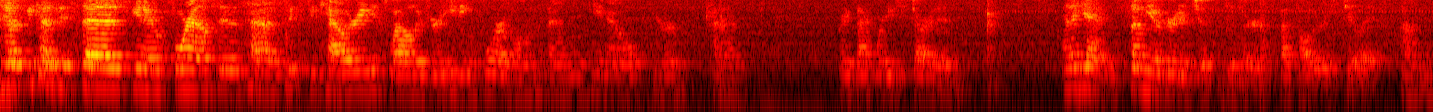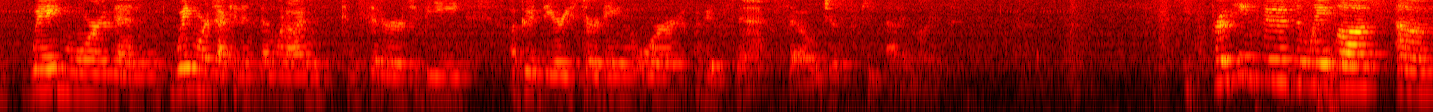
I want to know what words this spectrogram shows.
just because it says, you know, four ounces has sixty calories, well, if you're eating four of them, then, you know, you're kind of right back where you started. And again, some yogurt is just dessert, that's all there is to it. Um, way more than, way more decadent than what I would consider to be a good dairy serving or a good snack, so just keep that in mind. Protein foods and weight loss, um,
